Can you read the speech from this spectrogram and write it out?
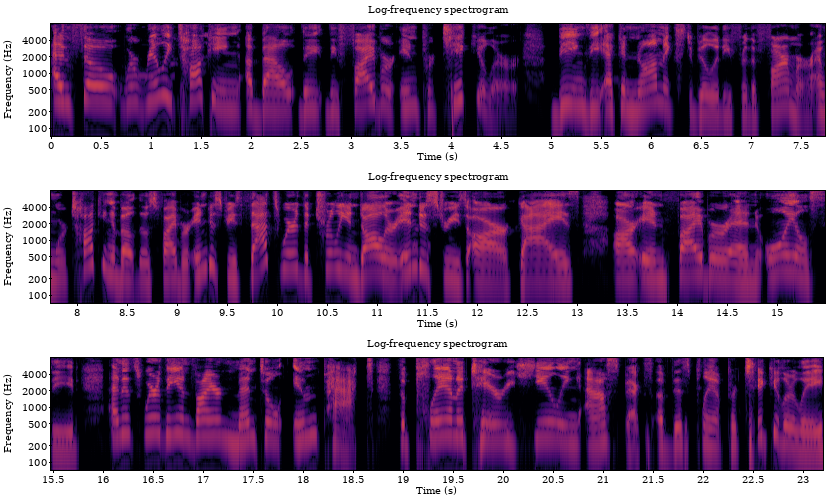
And so we're really talking about the, the fiber in particular being the economic stability for the farmer. And we're talking about those fiber industries. That's where the trillion dollar industries are, guys, are in fiber and oil seed. And it's where the environmental impact, the plant planetary healing aspects of this plant, particularly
